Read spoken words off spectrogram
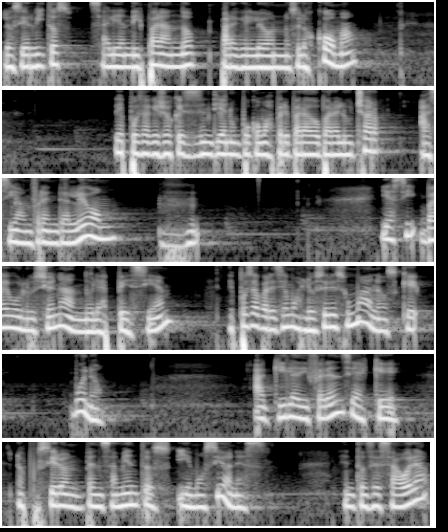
los ciervitos salían disparando para que el león no se los coma. Después aquellos que se sentían un poco más preparados para luchar hacían frente al león. y así va evolucionando la especie. Después aparecemos los seres humanos que, bueno, aquí la diferencia es que nos pusieron pensamientos y emociones. Entonces ahora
